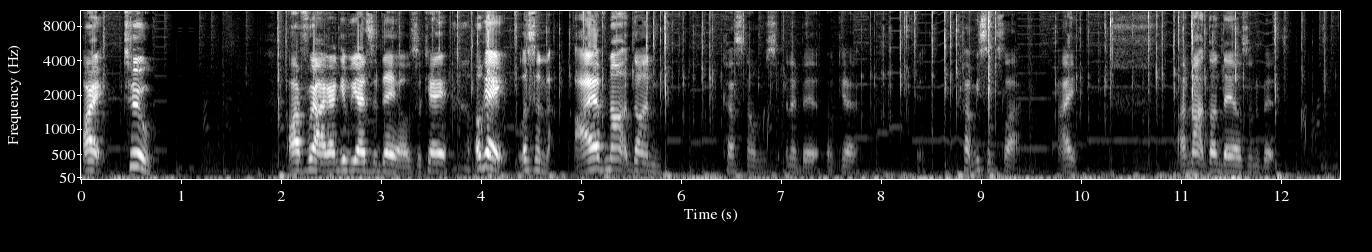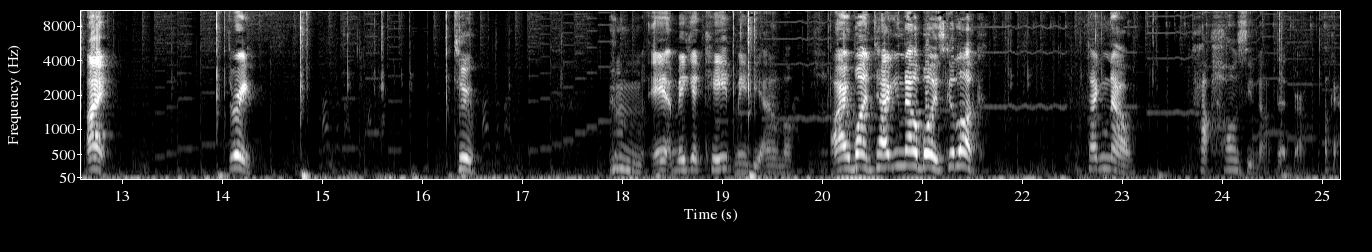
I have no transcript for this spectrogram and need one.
Alright, two. Oh, I forgot, I gotta give you guys the Deos, okay? Okay, listen, I have not done customs in a bit, okay? Cut me some slack. I, I've not done Deos in a bit. Alright. Three two. and make a cape, maybe. I don't know. Alright, one. Tagging now, boys. Good luck. Tagging now. How, how is he not dead, bro? Okay.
